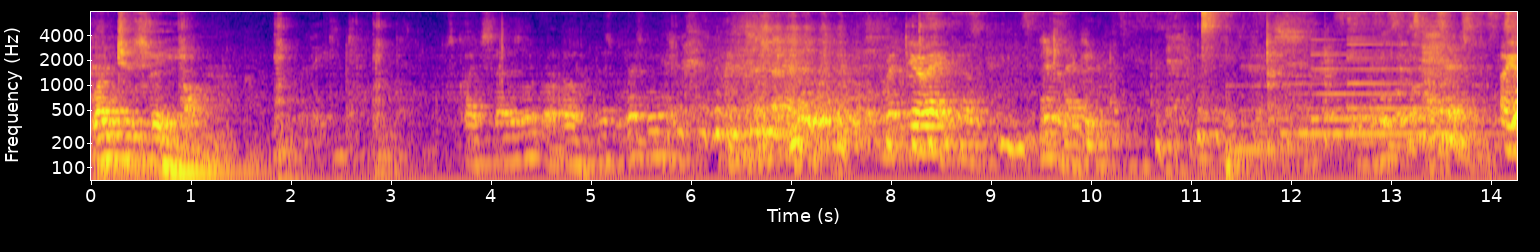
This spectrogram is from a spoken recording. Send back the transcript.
One, two, three. It's quite slow, isn't it? Oh, where's, where's me? You're right. Little egg. Oh, Are you?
